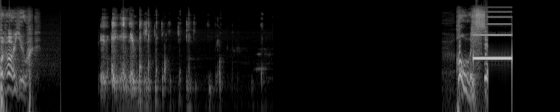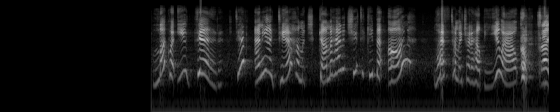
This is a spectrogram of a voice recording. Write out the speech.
What are you? Holy shit! Look what you did! Do you have any idea how much gum I had to chew to keep it on? Last time I tried to help you out. I-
